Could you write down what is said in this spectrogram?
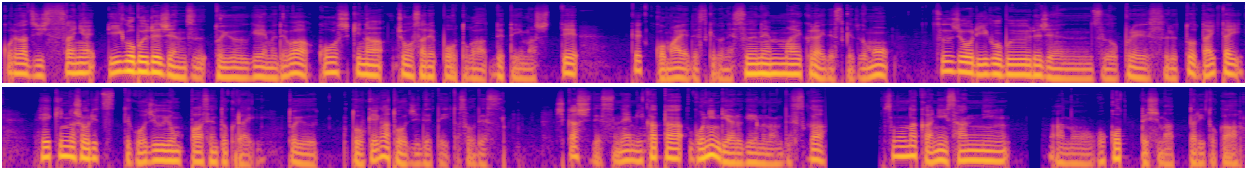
これは実際にリーグオブレジェンズというゲームでは公式な調査レポートが出ていまして結構前ですけどね数年前くらいですけれども通常リーグオブレジェンズをプレイすると大体平均の勝率って54%くらいという統計が当時出ていたそうです。しかしですね、味方5人でやるゲームなんですが、その中に3人、あの、怒ってしまったりとか、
